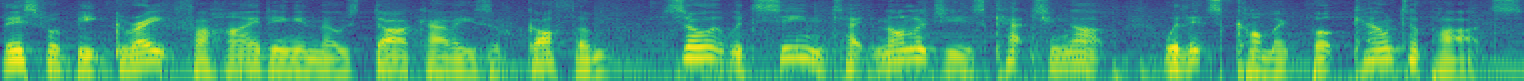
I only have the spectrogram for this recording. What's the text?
This would be great for hiding in those dark alleys of Gotham, so it would seem technology is catching up with its comic book counterparts.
